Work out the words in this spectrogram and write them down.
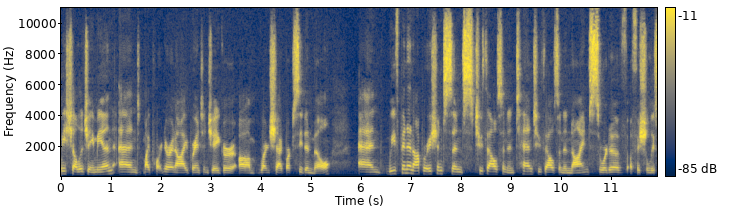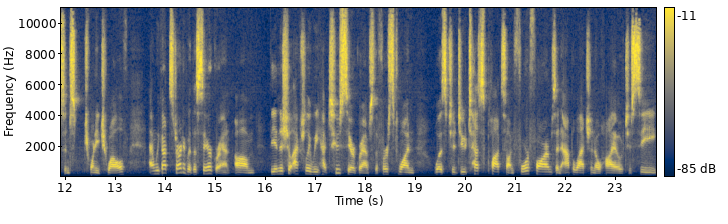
I'm Michelle Ajamian, and my partner and I, Brandon Jaeger, um, run Shagbark Seed and Mill. And we've been in operation since 2010, 2009, sort of officially since 2012. And we got started with a SARE grant. Um, the initial, actually, we had two SARE grants. The first one was to do test plots on four farms in Appalachian, Ohio to see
